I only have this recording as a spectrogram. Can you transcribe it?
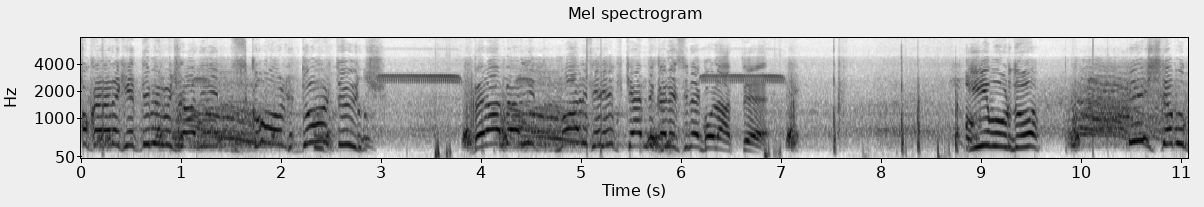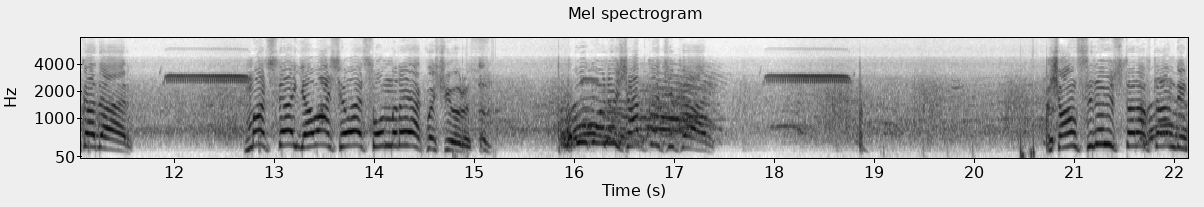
Çok hareketli bir mücadele. Skor 4-3. Beraberlik maalesef kendi kalesine gol attı. İyi vurdu. İşte bu kadar. Maçta yavaş yavaş sonlara yaklaşıyoruz. Bu golü şapka çıkar. Şansını üst taraftan dön.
